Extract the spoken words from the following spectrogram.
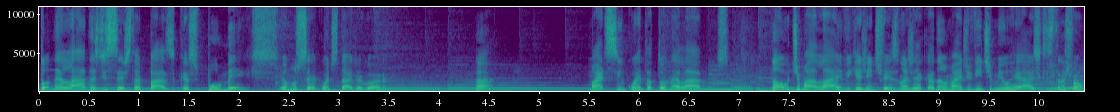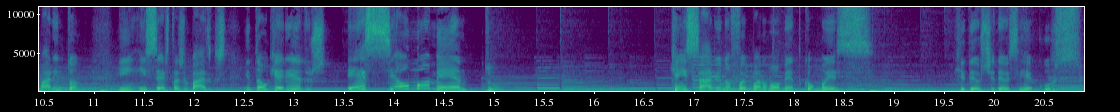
toneladas de cestas básicas por mês? Eu não sei a quantidade agora. Hã? Mais de 50 toneladas. Na última live que a gente fez, nós arrecadamos mais de 20 mil reais que se transformaram em, ton... em, em cestas básicas. Então, queridos, esse é o momento. Quem sabe não foi para um momento como esse que Deus te deu esse recurso?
